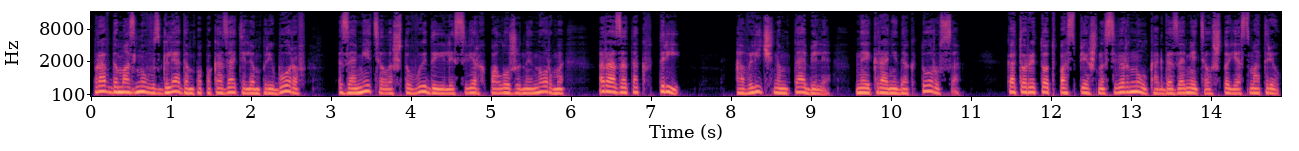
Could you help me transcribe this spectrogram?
Правда, мазнув взглядом по показателям приборов, заметила, что выдаили сверхположенной нормы раза так в три, а в личном табеле на экране Докторуса который тот поспешно свернул, когда заметил, что я смотрю.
